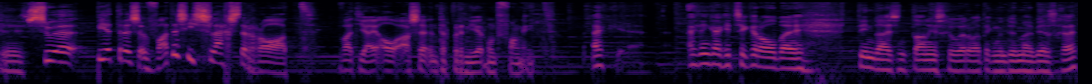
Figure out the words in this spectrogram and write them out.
Yes. So Petrus, wat is die slegste raad wat jy al as 'n entrepreneur ontvang het? Ek ek dink ek het seker al by 10000 tannies gehoor wat ek moet doen my besigheid.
